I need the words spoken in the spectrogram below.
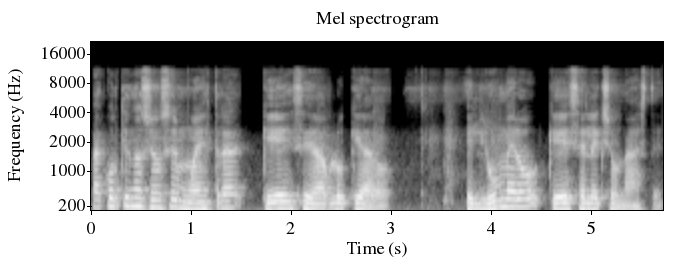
A continuación se muestra que se ha bloqueado el número que seleccionaste.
